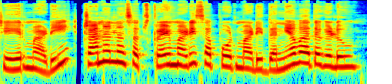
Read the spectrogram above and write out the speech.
ಶೇರ್ ಮಾಡಿ. ಚಾನಲ್ನ ಸಬ್ಸ್ಕ್ರೈಬ್ ಮಾಡಿ ಸಪೋರ್ಟ್ ಮಾಡಿ. ಧನ್ಯವಾದಗಳು.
